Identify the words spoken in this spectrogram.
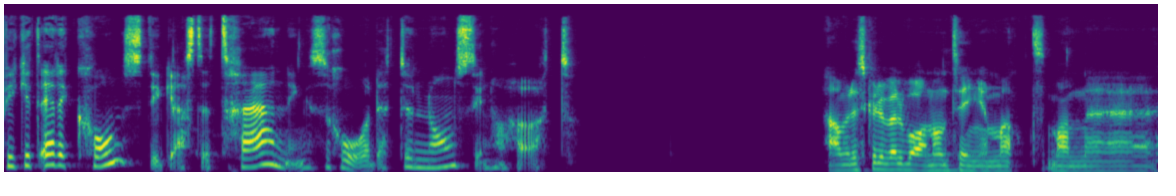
vilket är det konstigaste träningsrådet du någonsin har hört? Ja, men det skulle väl vara någonting om att man eh,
